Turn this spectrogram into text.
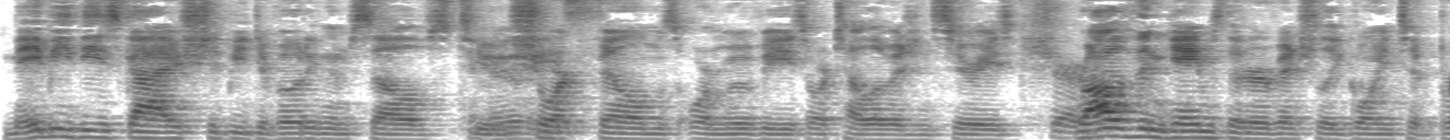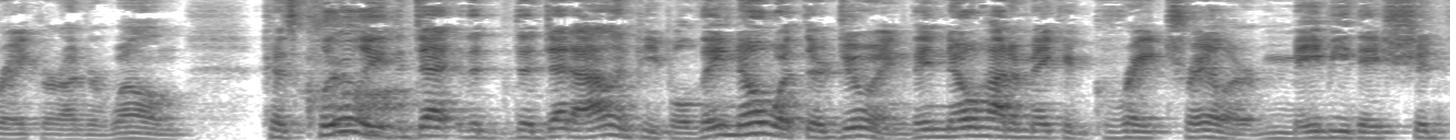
maybe these guys should be devoting themselves to movies. short films or movies or television series Sure. rather than games that are eventually going to break or underwhelm. Because clearly, the, Dead the, the Dead Island people they know what they're doing. They know how to make a great trailer. Maybe they should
